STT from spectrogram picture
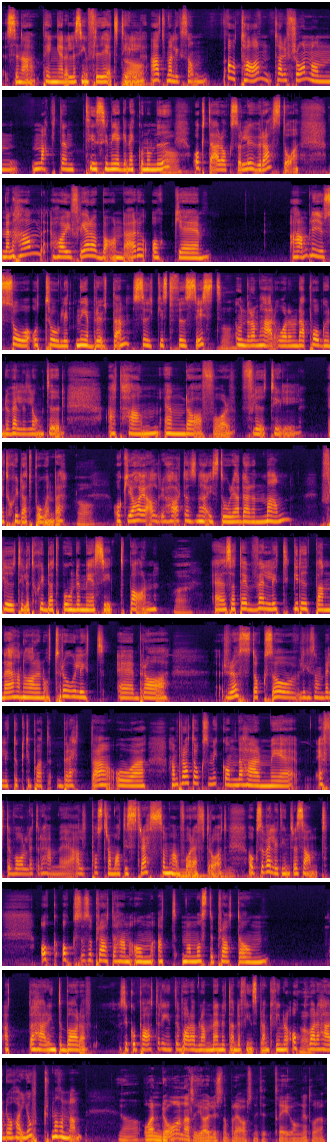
sina pengar eller sin frihet till. Ja. Att man liksom ja, tar, tar ifrån någon makten till sin egen ekonomi Ja. och där också luras då. Men han har ju flera barn där och eh, han blir ju så otroligt nedbruten psykiskt, fysiskt Ja. under de här åren och det här pågår under väldigt lång tid. Att han en dag får fly till ett skyddat boende. Ja. Och jag har ju aldrig hört en sån här historia där en man flyr till ett skyddat boende med sitt barn. Nej. Eh, Så att det är väldigt gripande. Han har en otroligt eh, bra röst också och liksom väldigt duktig på att berätta. Och han pratar också mycket om det här med eftervåldet och det här med allt posttraumatisk stress som han får efteråt. Också väldigt intressant. Och också så pratar han om att man måste prata om att det här inte bara psykopater är inte bara bland män utan det finns bland kvinnor och Ja. vad det här då har gjort med honom. Ja, och ändå, alltså jag har lyssnat på det avsnittet tre gånger tror jag.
